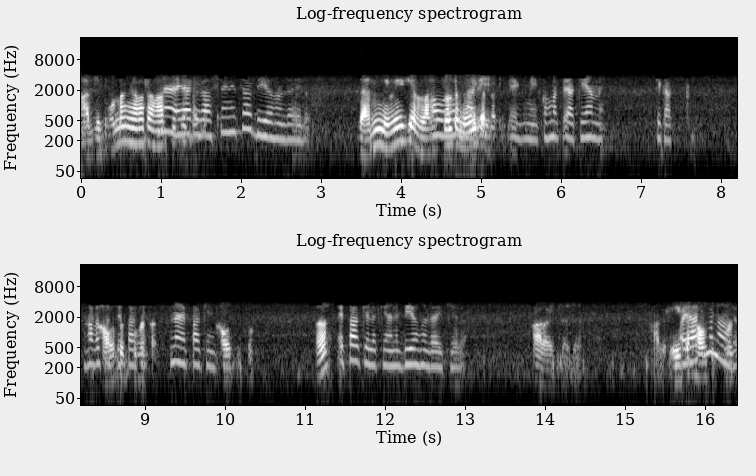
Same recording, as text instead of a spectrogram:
හાર્ඩ් ලික ඕන නම් එයාලට හાર્ඩ් නෑ ලික රස්නේ නිසා බියර් හොඳයිලු දැන් නෙමෙයි කියන ලන්ච් වලට නෙමෙයි. ඒ මේ කොහොමද එයා කියන්නේ ටිකක් හවස හවසත් එපා. කියලා. නෑ එපා කියන්නේ ඈ එපා කියලා කියන්නේ බියර් හොඳයි කියලා ආරයි හරි ඒක හවස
